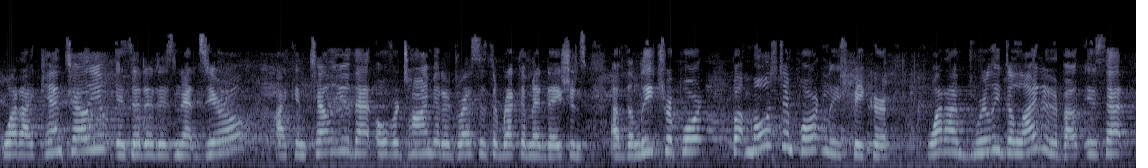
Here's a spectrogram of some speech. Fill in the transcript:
What I can tell you is that it is net zero. I can tell you that over time it addresses the recommendations of the Leach report. But most importantly, Speaker, what I'm really delighted about is that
